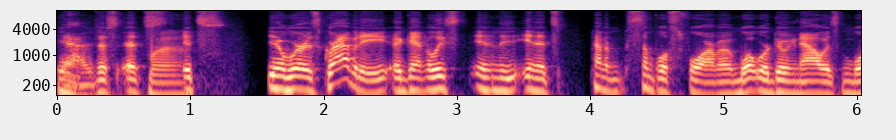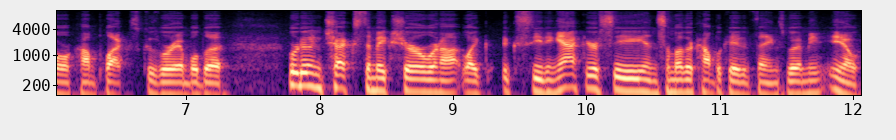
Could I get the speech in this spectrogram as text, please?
yeah, just it's Wow. it's you know, whereas gravity, again, at least in the in its kind of simplest form, and what we're doing now is more complex because we're able to we're doing checks to make sure we're not like exceeding accuracy and some other complicated things. But I mean, you know,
